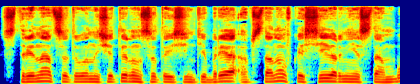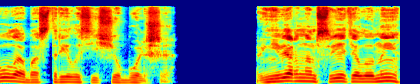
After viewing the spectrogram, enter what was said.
с 13 на 14 сентября обстановка севернее Стамбула обострилась еще больше. При неверном свете луны,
